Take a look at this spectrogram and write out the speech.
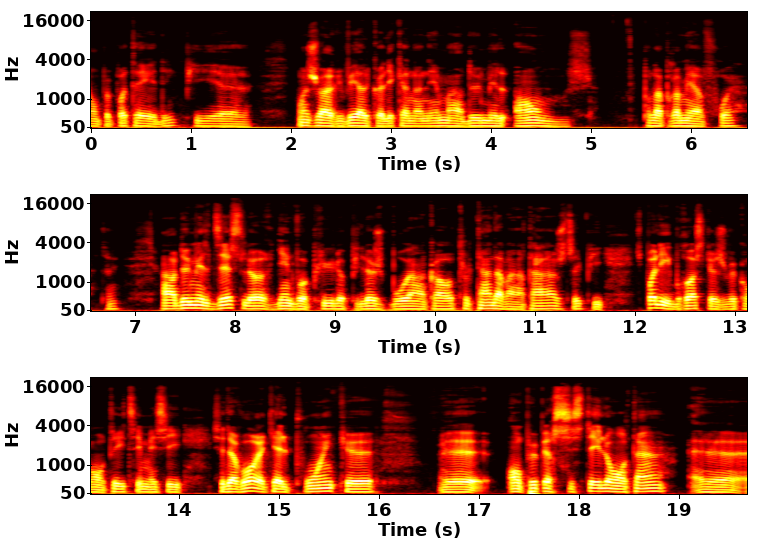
on peut pas t'aider. Puis moi, je vais arriver Alcoolique Anonyme en 2011 pour la première fois. En 2010, là, rien ne va plus, là, puis là, je bois encore tout le temps davantage, tu sais, puis c'est pas les brosses que je veux compter, tu sais, mais c'est, c'est de voir à quel point que euh, on peut persister longtemps euh,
